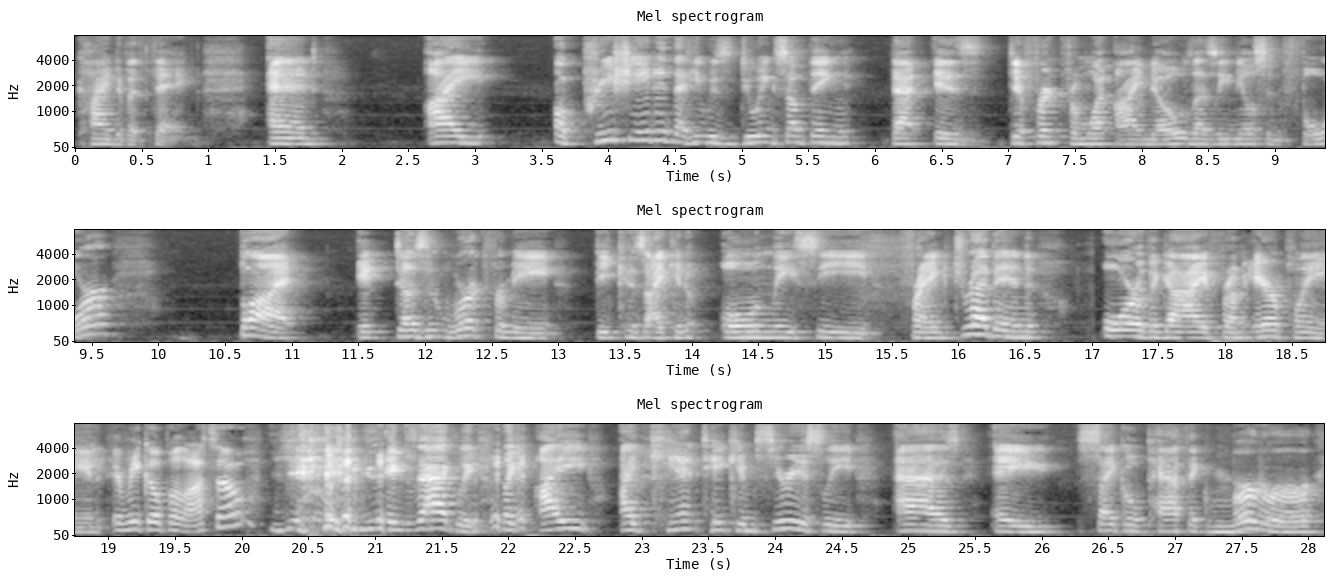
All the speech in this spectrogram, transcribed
kind of a thing. And I appreciated that he was doing something that is different from what I know Leslie Nielsen for, but it doesn't work for me because I can only see Frank Drebin or the guy from Airplane Enrico Palazzo? yeah, exactly. Like I I can't take him seriously as a psychopathic murderer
